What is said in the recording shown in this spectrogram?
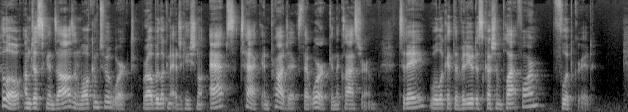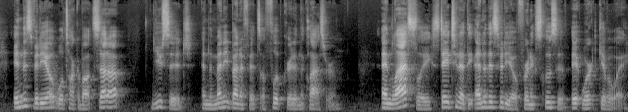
Hello, I'm Justin Gonzalez and welcome to It Worked, where I'll be looking at educational apps, tech, and projects that work in the classroom. Today, we'll look at the video discussion platform, Flipgrid. In this video, we'll talk about setup, usage, and the many benefits of Flipgrid in the classroom. And lastly, stay tuned at the end of this video for an exclusive It Worked giveaway.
